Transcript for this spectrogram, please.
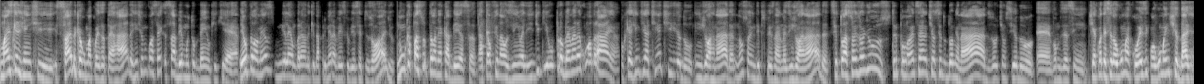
mais que a gente saiba que alguma coisa tá errada, a gente não consegue saber muito bem o que que é. Eu, pelo menos, me lembrando que da primeira vez que eu vi esse episódio, nunca passou pela minha cabeça, até o finalzinho ali, de que o problema era com o O'Brien. Porque a gente já tinha tido em jornada, não só em Deep Space Nine, mas em jornada, situações onde os tripulantes eram- tinham sido dominados, ou tinham sido, é, vamos dizer assim, tinha acontecido alguma coisa com alguma entidade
